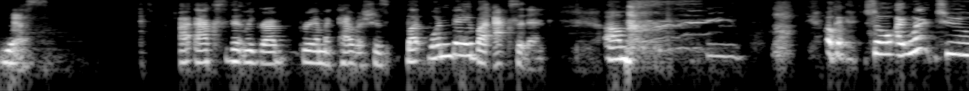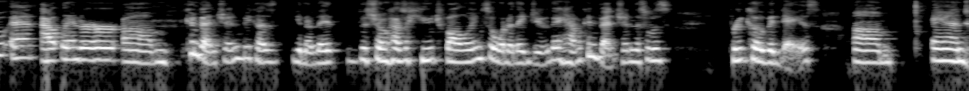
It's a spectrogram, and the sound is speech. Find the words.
Yes. I accidentally grabbed Graham McTavish's butt one day by accident. Um, okay, so I went to an Outlander um, convention because you know they the show has a huge following. So what do they do? They have a convention. This was pre-COVID days, um, and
